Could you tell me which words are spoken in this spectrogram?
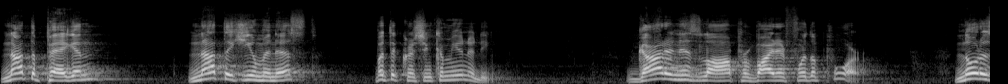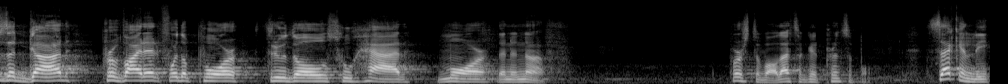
Not the pagan, not the humanist, but the Christian community. God in His law provided for the poor. Notice that God provided for the poor through those who had more than enough. First of all, that's a good principle. Secondly,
